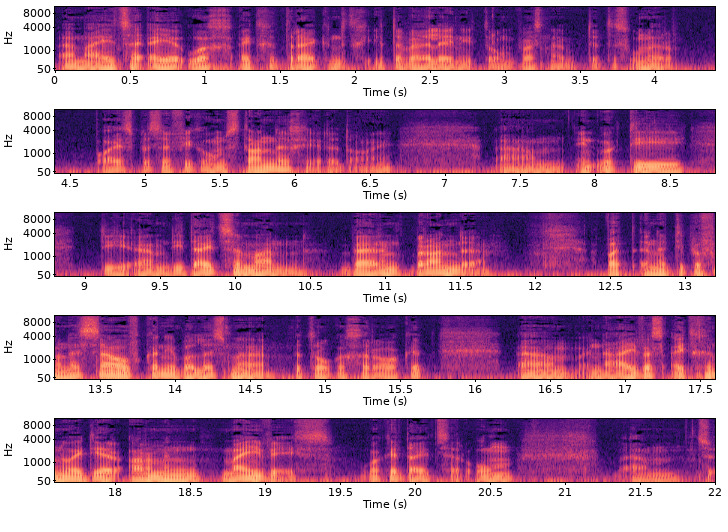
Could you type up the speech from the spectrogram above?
Ehm um, hy het sy eie oog uitgetrek en dit geëet terwyl hy in die tronk was. Nou dit is onder baie spesifieke omstandighede daai. Ehm um, en ook die die ehm um, die Duitse man Bernd Brande wat in 'n tipe van 'n selfkannibalisme betrokke geraak het. Ehm um, en hy was uitgenooi deur Armin Meiwes, ook 'n Duitser om ehm um, so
